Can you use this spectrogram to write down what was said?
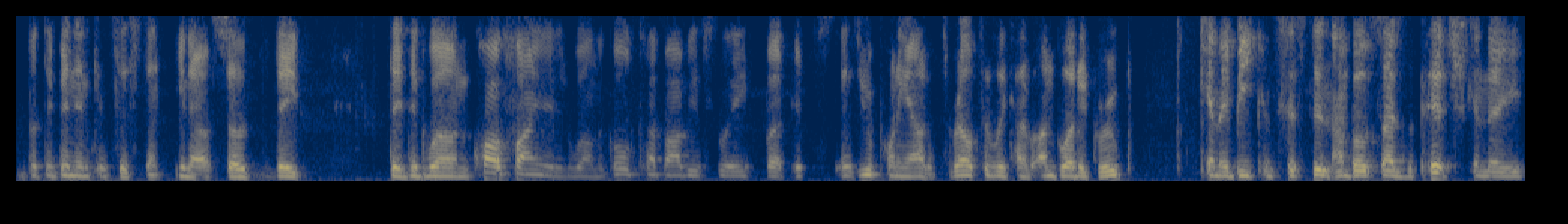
but they've been inconsistent. You know, so they they did well in qualifying. They did well in the Gold Cup, obviously. But it's as you were pointing out, it's a relatively kind of unblooded group. Can they be consistent on both sides of the pitch? Can they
